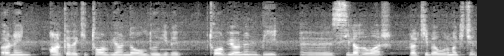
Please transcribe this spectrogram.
örneğin arkadaki Torbjörn'de olduğu gibi Torbjörn'ün bir e, silahı var rakibe vurmak için.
